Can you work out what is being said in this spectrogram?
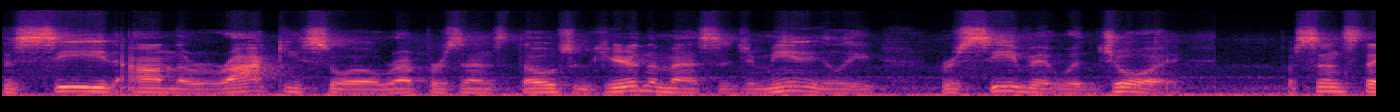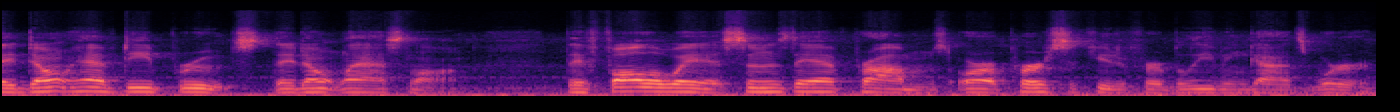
The seed on the rocky soil represents those who hear the message immediately, receive it with joy, but since they don't have deep roots, they don't last long. They fall away as soon as they have problems or are persecuted for believing God's word.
